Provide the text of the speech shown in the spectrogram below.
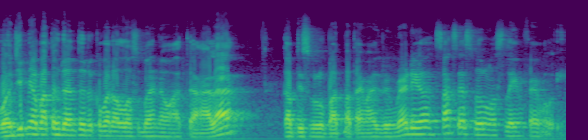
wajibnya patuh dan tunduk kepada Allah Subhanahu wa taala. Tetap di 1044 Time Dream Radio, Successful Muslim Family.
